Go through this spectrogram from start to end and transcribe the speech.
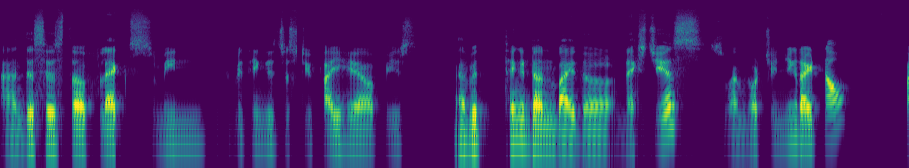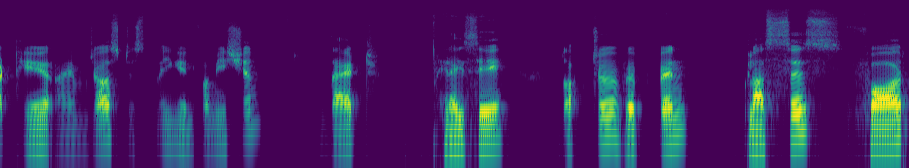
And this is the flex mean everything is justify here paste everything done by the next.js so i'm not changing right now but here i am just displaying information that here i say dr Vipin classes for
